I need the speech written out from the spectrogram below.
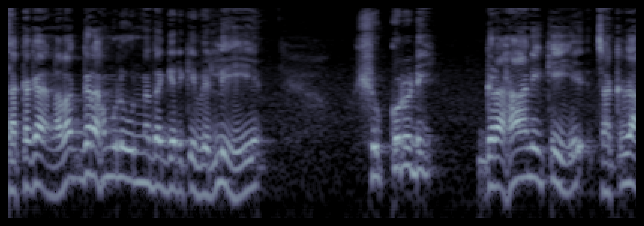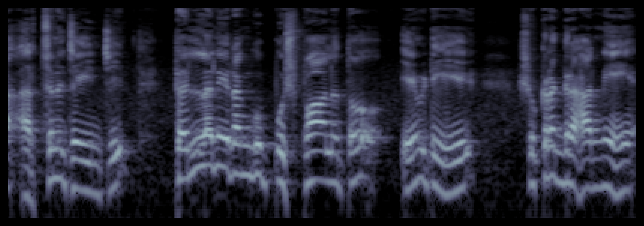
చక్కగా నవగ్రహములు ఉన్న దగ్గరికి వెళ్ళి శుక్రుడి గ్రహానికి చక్కగా అర్చన చేయించి తెల్లని రంగు పుష్పాలతో ఏమిటి? శుక్రగ్రహాన్ని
